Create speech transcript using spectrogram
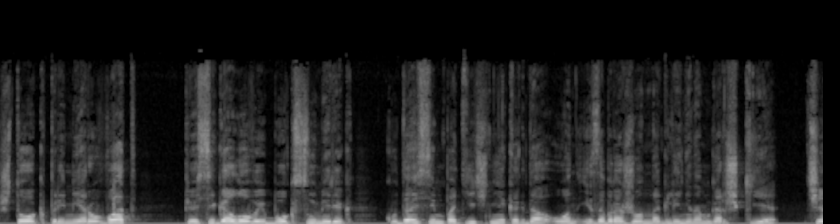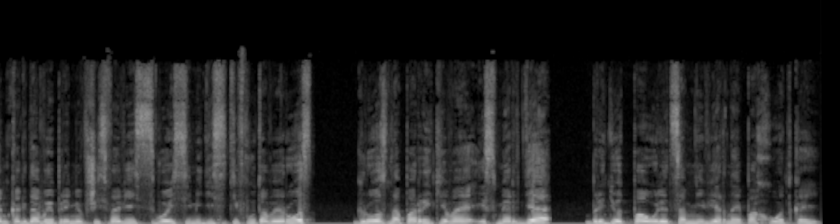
что, к примеру, Ват, пёсеголовый бог сумерек, куда симпатичнее, когда он изображен на глиняном горшке, чем когда выпрямившись во весь свой 70-футовый рост, грозно порыкивая и смердя, бредет по улицам неверной походкой.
